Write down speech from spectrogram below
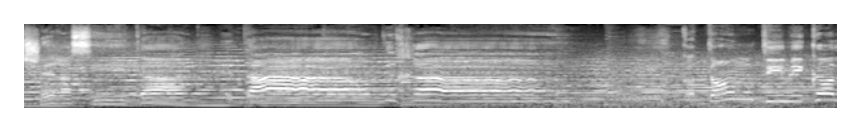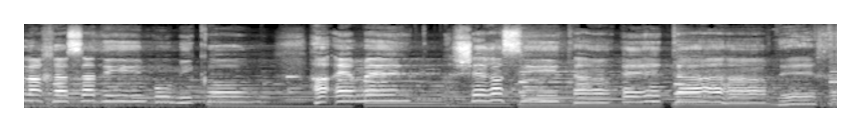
אשר עשית את עבדך. קטונתי מכל החסדים ומכל האמת אשר עשית את עבדך.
